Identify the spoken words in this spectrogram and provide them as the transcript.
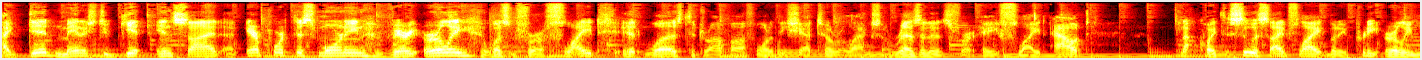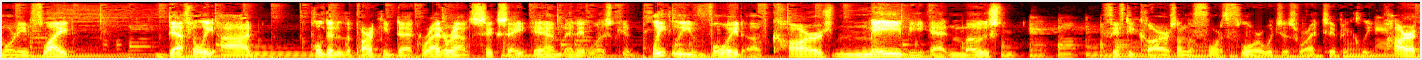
I did manage to get inside an airport this morning very early. It wasn't for a flight, it was to drop off one of the Chateau Relaxo residents for a flight out. Not quite the suicide flight, but a pretty early morning flight. Definitely odd pulled into the parking deck right around 6 a.m. and it was completely void of cars, maybe at most 50 cars on the fourth floor, which is where I typically park.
